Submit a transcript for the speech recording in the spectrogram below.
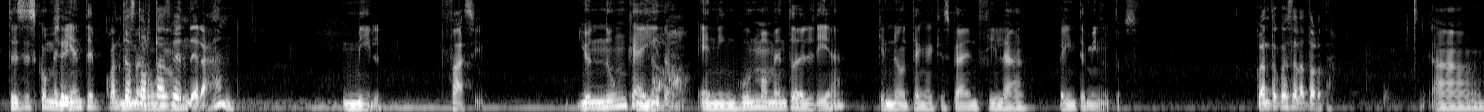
Entonces es conveniente. ¿Cuántas tortas venderán? Mil fácil. Yo nunca he ido en ningún momento del día que no tenga que esperar en fila 20 minutos. ¿Cuánto cuesta la torta? Uh,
